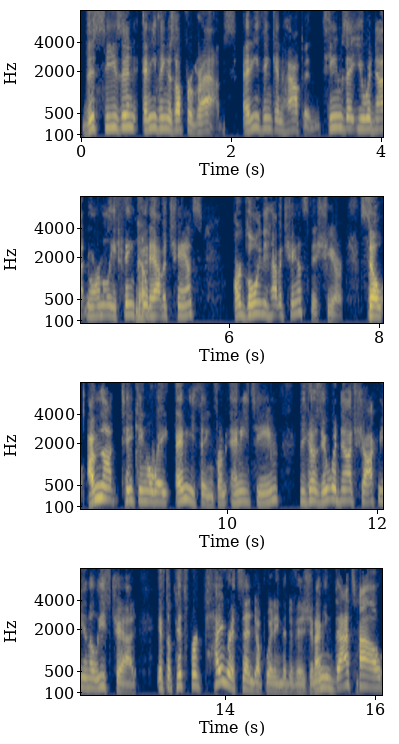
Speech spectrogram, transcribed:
this season, anything is up for grabs. Anything can happen. Teams that you would not normally think could have a chance are going to have a chance this year. So I'm not taking away anything from any team because it would not shock me in the least, Chad, if the Pittsburgh Pirates end up winning the division. I mean, that's how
